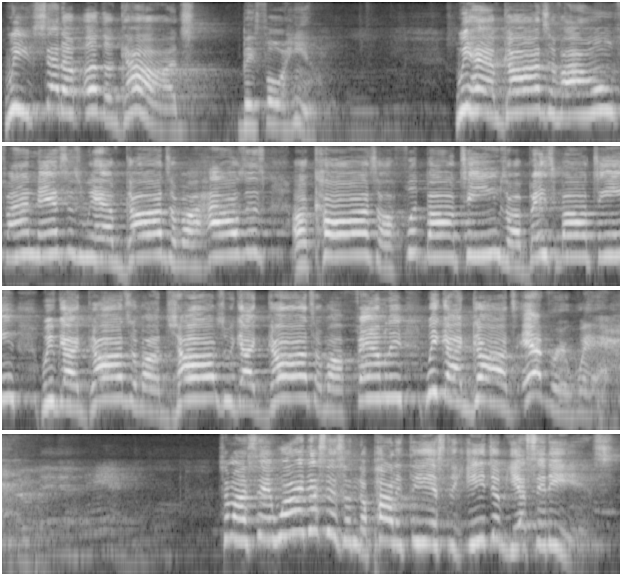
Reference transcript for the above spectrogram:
we've set up other gods before him. We have gods of our own finances. We have gods of our houses, our cars, our football teams, our baseball team. We've got gods of our jobs. We got gods of our family. We got gods everywhere. Somebody said, well, this isn't a polytheistic Egypt. Yes, it is.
